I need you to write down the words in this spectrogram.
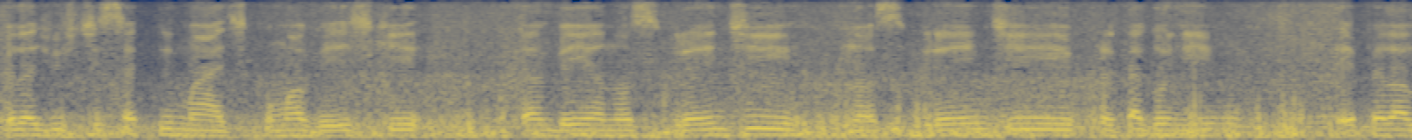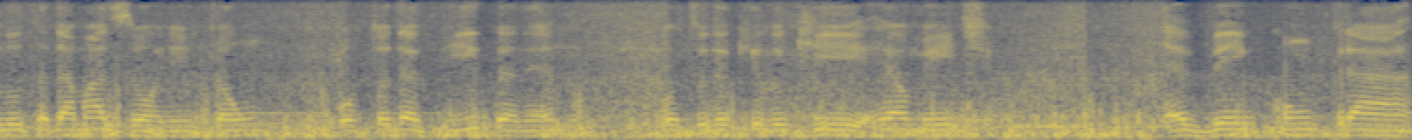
pela justiça climática, uma vez que também é nosso grande, nosso grande protagonismo é pela luta da Amazônia. Então, por toda a vida, né? Por tudo aquilo que realmente é, vem contra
